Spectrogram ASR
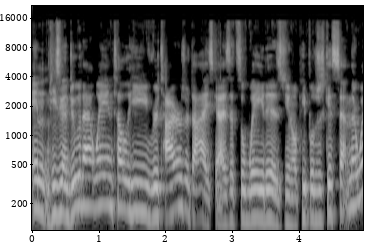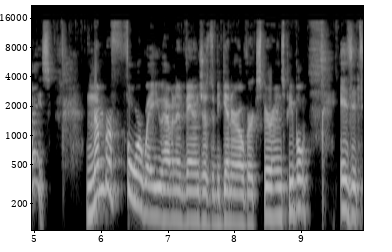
and he's going to do it that way until he retires or dies, guys. That's the way it is. You know, people just get set in their ways. Number four way you have an advantage as a beginner over experienced people is it's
